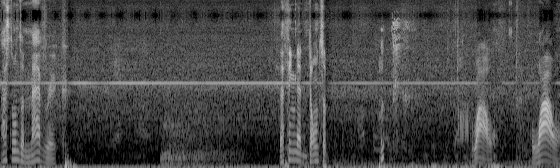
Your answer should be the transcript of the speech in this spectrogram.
That one's a maverick. That thing that don't sup- Wow. Wow.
